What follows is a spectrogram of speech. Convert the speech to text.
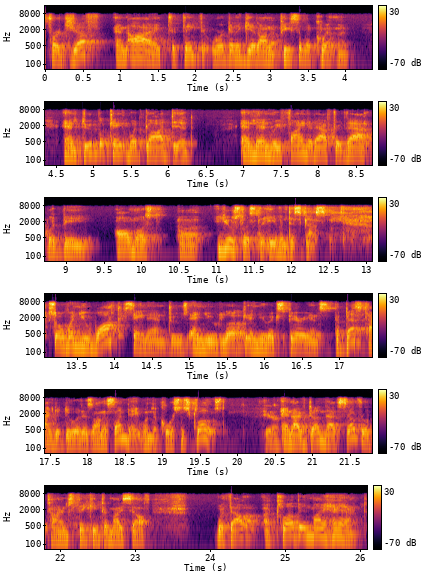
for Jeff and I to think that we're going to get on a piece of equipment and duplicate what God did, and then refine it after that would be almost uh, useless to even discuss. So when you walk St. Andrews and you look and you experience, the best time to do it is on a Sunday when the course is closed. Yeah. And I've done that several times, thinking to myself, without a club in my hand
